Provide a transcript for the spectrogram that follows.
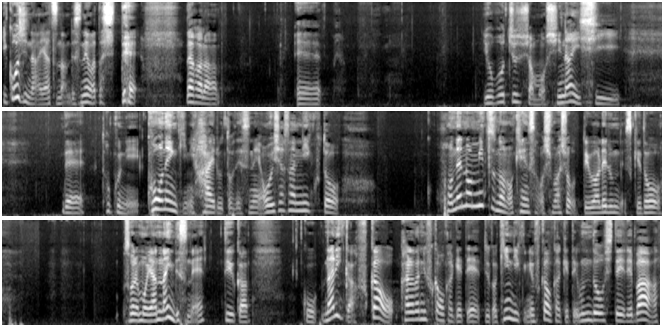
意固地なやつなんですね、私って。だから、えー、予防注射もしないし、で、特に更年期に入るとですね、お医者さんに行くと、骨の密度の検査をしましょうって言われるんですけど、それもやんないんですね。っていうか、こう、何か負荷を、体に負荷をかけて、というか筋肉に負荷をかけて運動していれば、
